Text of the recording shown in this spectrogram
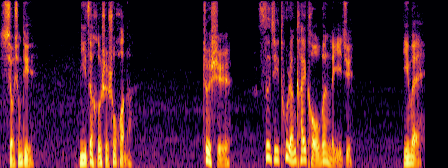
小兄弟，你在和谁说话呢？”这时，司机突然开口问了一句，因为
